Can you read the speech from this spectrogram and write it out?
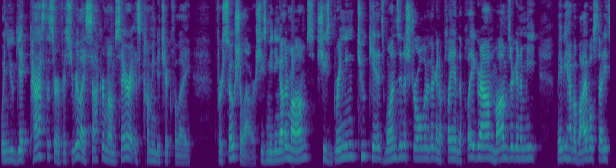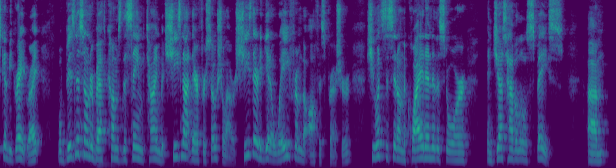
when you get past the surface, you realize soccer mom Sarah is coming to Chick fil A for social hour. She's meeting other moms. She's bringing two kids. One's in a stroller. They're going to play in the playground. Moms are going to meet, maybe have a Bible study. It's going to be great, right? Well, business owner Beth comes the same time, but she's not there for social hours. She's there to get away from the office pressure. She wants to sit on the quiet end of the store and just have a little space. Um,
